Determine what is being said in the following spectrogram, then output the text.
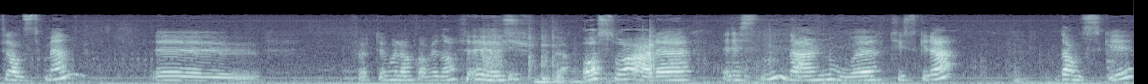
franskmenn. Eh, 40, hvor langt kom vi nå? Eh, og så er det resten. Det er noe tyskere, dansker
